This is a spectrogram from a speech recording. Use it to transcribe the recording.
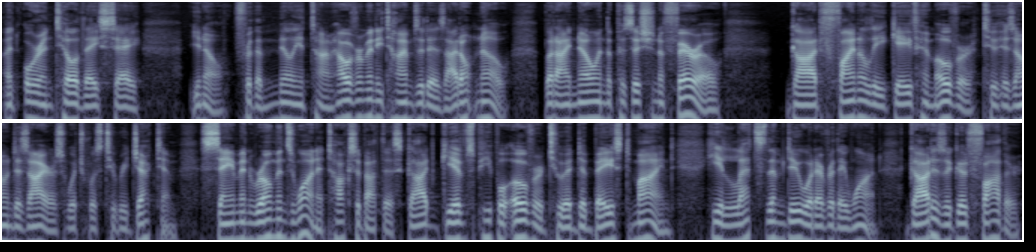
and, or until they say, you know, for the millionth time, however many times it is, I don't know. But I know in the position of Pharaoh, God finally gave him over to his own desires, which was to reject him. Same in Romans 1, it talks about this. God gives people over to a debased mind, He lets them do whatever they want. God is a good father,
